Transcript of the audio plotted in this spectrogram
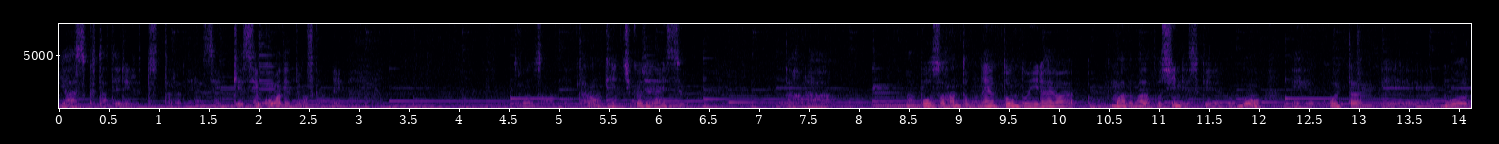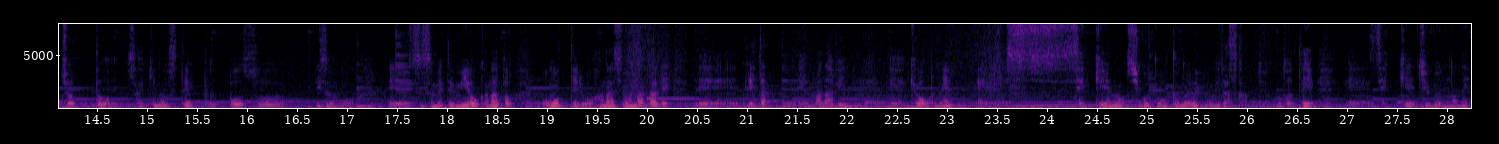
安く建てれるって言ったらね設計施工までやってますからね。河野さんはねただの建築家じゃないですよ、房総半島もねどんどん依頼はまだまだ欲しいんですけれども、えー、こういった、えー、もうちょっと先のステップ暴走リズムを、えー、進めてみようかなと思っているお話の中で、えー、得た、えー、学び、え今日はね、え設計の仕事をどのように生み出すかということで、え設計自分のね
